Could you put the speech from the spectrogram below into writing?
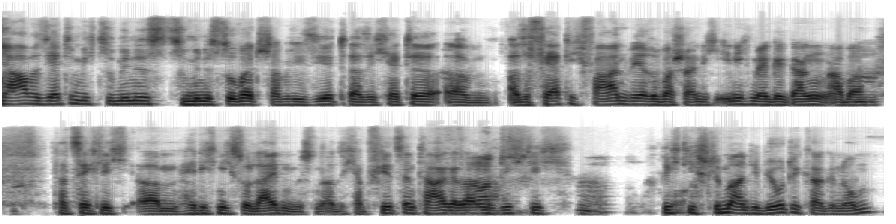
Ja, aber sie hätte mich zumindest zumindest so weit stabilisiert, dass ich hätte, ähm, also fertig fahren wäre wahrscheinlich eh nicht mehr gegangen, aber Mhm. tatsächlich ähm, hätte ich nicht so leiden müssen. Also ich habe 14 Tage lang Gott. richtig Ja. richtig schlimme Antibiotika genommen.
